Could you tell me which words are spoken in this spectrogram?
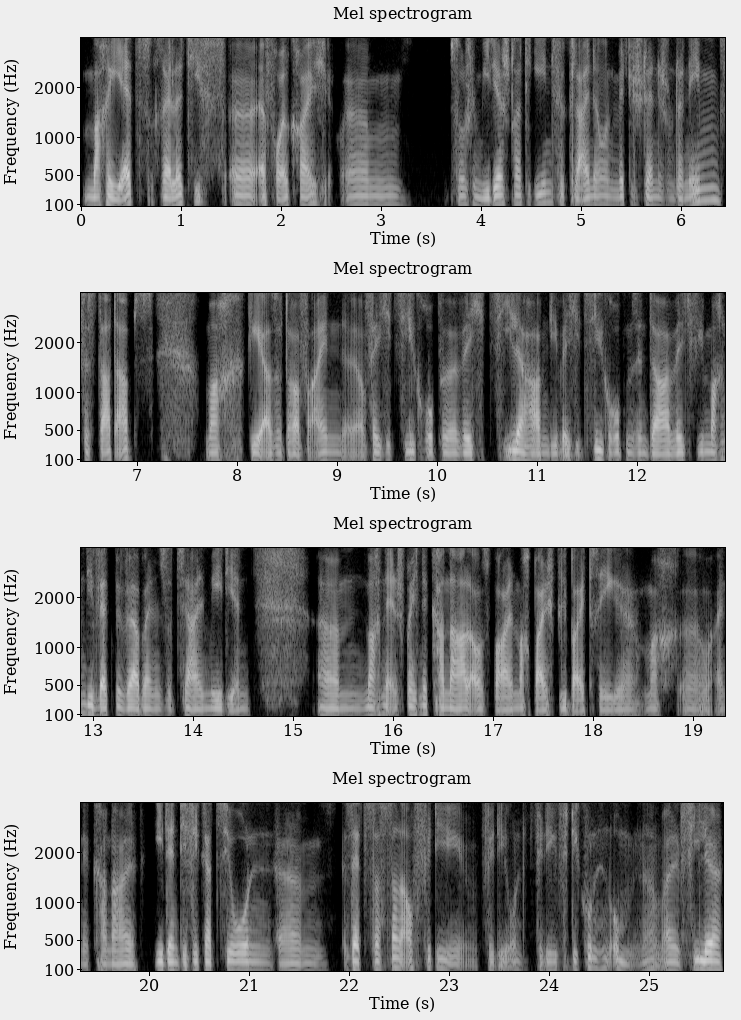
mache jetzt relativ äh, erfolgreich ähm, Social Media Strategien für kleine und mittelständische Unternehmen, für Startups. Mach, gehe also darauf ein, äh, auf welche Zielgruppe, welche Ziele haben die, welche Zielgruppen sind da, welche, wie machen die Wettbewerber in den sozialen Medien, ähm, mach eine entsprechende Kanalauswahl, mach Beispielbeiträge, mach äh, eine Kanalidentifikation, ähm, setzt das dann auch für die, für die, für die, für die Kunden um, ne? weil viele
